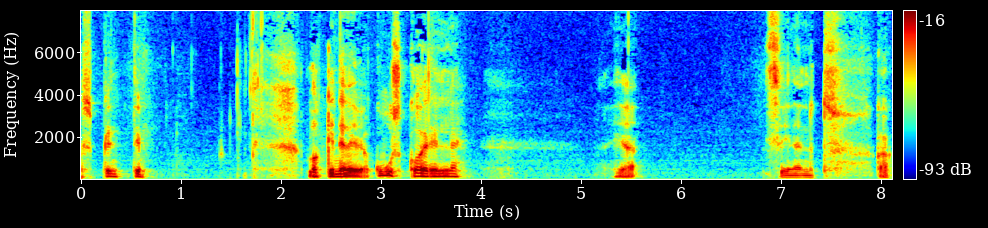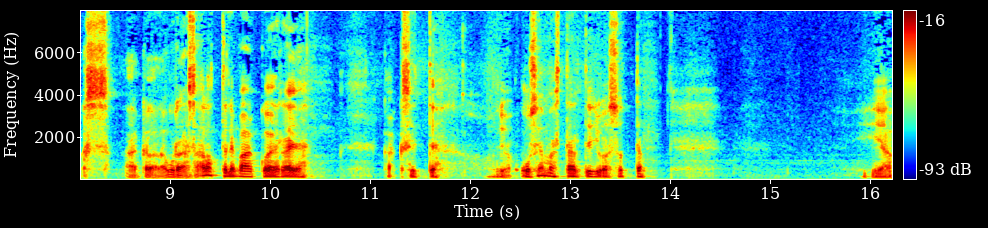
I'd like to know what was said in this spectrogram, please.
sprintti, blokki 4-6 koirille. Ja siinä nyt kaksi aika lailla uraansa aloittelevaa koiraa ja kaksi sitten jo useamman startin juossutta. Ja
